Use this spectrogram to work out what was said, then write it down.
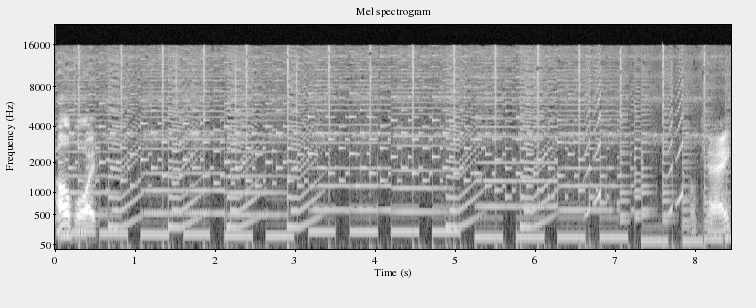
Oh boy. Okay.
